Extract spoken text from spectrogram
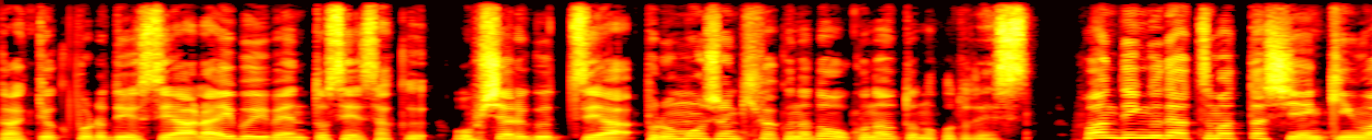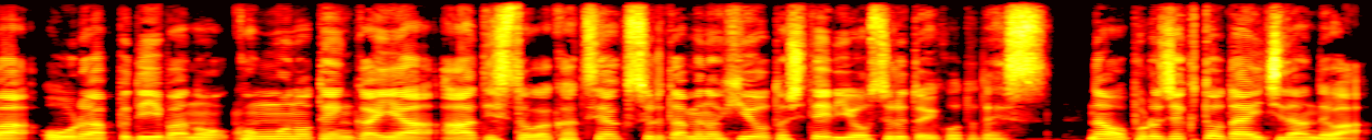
楽曲プロデュースやライブイベント制作、オフィシャルグッズやプロモーション企画などを行うとのことです。ファンディングで集まった支援金は、オールアップディーバの今後の展開やアーティストが活躍するための費用として利用するということです。なお、プロジェクト第1弾では、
